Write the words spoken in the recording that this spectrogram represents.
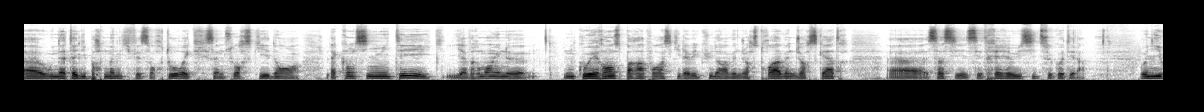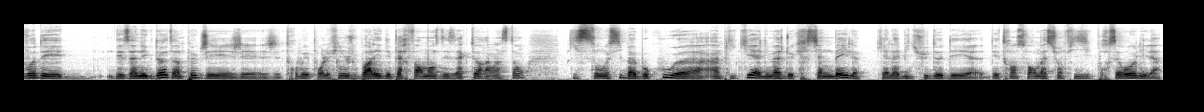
euh, ou Nathalie Portman qui fait son retour et Chris Hemsworth qui est dans la continuité et il y a vraiment une, une cohérence par rapport à ce qu'il a vécu dans Avengers 3, Avengers 4. ça, c'est très réussi de ce côté-là. Au niveau des, des anecdotes un peu que j'ai trouvé pour le film, je vous parlais des performances des acteurs à l'instant, qui se sont aussi bah, beaucoup impliqués à l'image de Christian Bale, qui a l'habitude des, des, transformations physiques pour ses rôles. Il a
